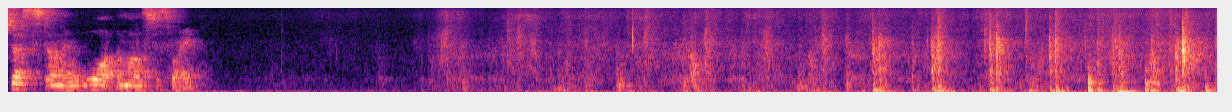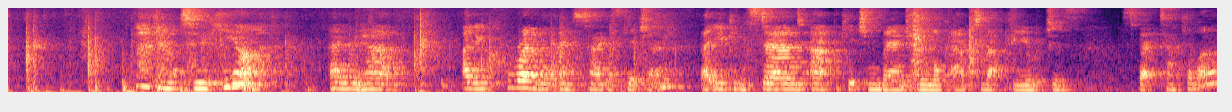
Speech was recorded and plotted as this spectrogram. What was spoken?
Just stunning. What a master suite. Back out to here, and we have an incredible entertainer's kitchen that you can stand at the kitchen bench and look out to that view, which is spectacular.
